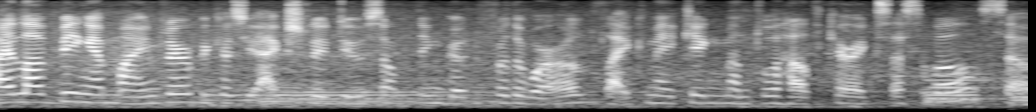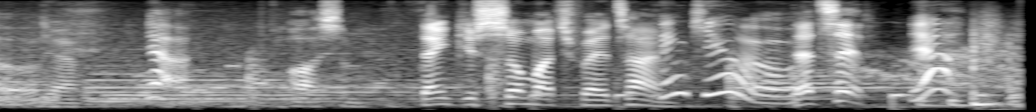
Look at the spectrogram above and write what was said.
I love being a minder because you actually do something good for the world, like making mental health care accessible. So Yeah. yeah, Awesome. Thank you so much for your time. thank you. That's it. yeah.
